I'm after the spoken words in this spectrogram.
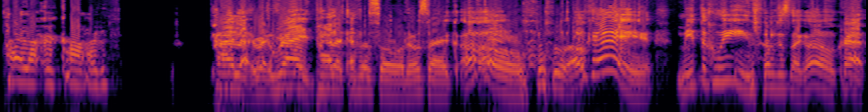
pilot record. Pilot, right, right, pilot episode. I was like, oh, okay, meet the queens. I'm just like, oh crap.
